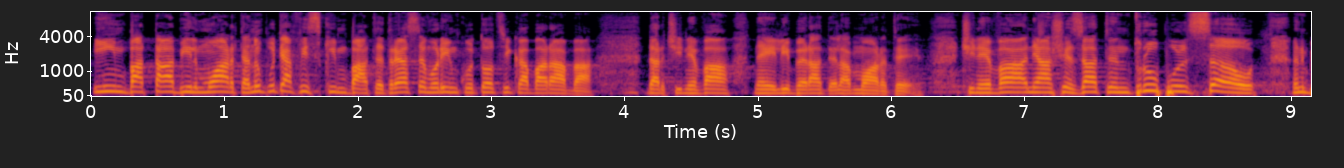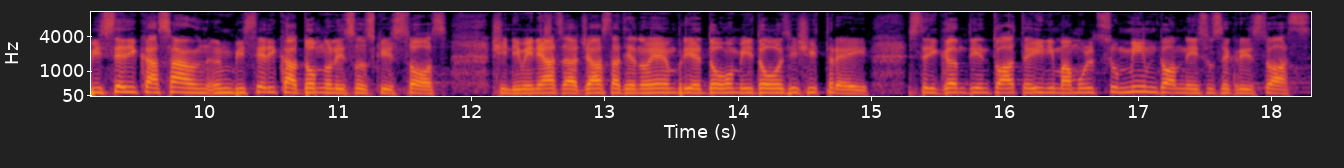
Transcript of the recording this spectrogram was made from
imbatabil moartea. Nu putea fi schimbată. Trebuia să murim cu toții ca Baraba. Dar cineva ne-a eliberat de la moarte. Cineva ne-a așezat în trupul său, în biserica sa, în biserica Domnului Isus Hristos. Și în dimineața aceasta de noiembrie 2023 strigăm din toată inima, mulțumim Doamne Iisuse Hristos.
